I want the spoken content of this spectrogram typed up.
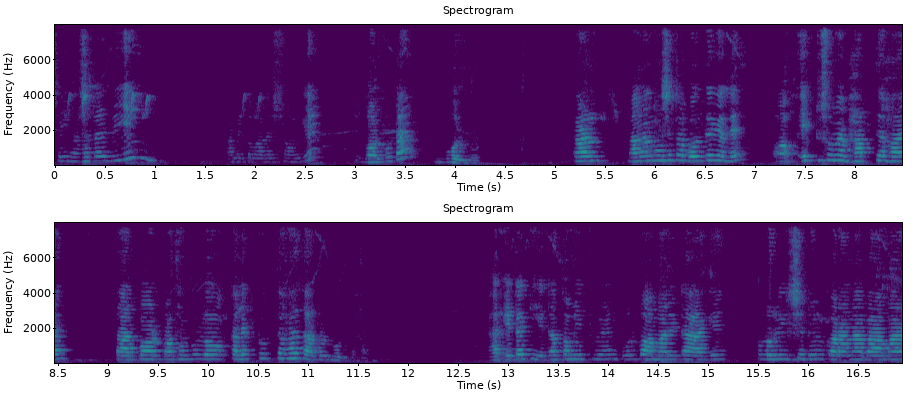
সেই ভাষাটাই দিয়েই আমি তোমাদের সঙ্গে গল্পটা বলব। কারণ বাংলা ভাষাটা বলতে গেলে একটু সময় ভাবতে হয়, তারপর কথাগুলো কালেক্ট করতে হয়, তারপর বলতে হয়। আর এটা কি, এটা তো আমি ফ্লুয়েন্ট বলব, আমার এটা আগে কোনো রিশিডিউল করা না বা আমার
